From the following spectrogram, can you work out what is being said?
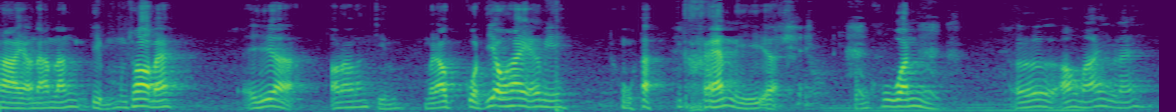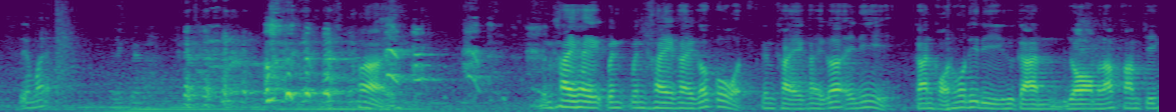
ทายเอาน้ำล้างจิ๋มมึงชอบไหมไอ้เหี้ยเอาน้ำล้างจิ๋มเหมือนเอากดเยี่ยวให้ก็มีถูกปะแค้นหนีอะสมควร เออ เอาไม้อยู่ไหนเตรียมไว้ใช่เป็นใครใครเป็นเป็นใครใครก็โกรธเป็นใครใครก็ไอ้นี่ การขอโทษที่ดีคือการยอมรับความจริง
